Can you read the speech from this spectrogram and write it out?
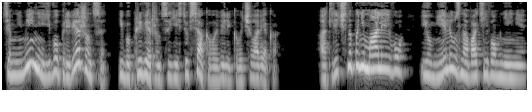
Тем не менее, его приверженцы, ибо приверженцы есть у всякого великого человека, отлично понимали его и умели узнавать его мнение.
